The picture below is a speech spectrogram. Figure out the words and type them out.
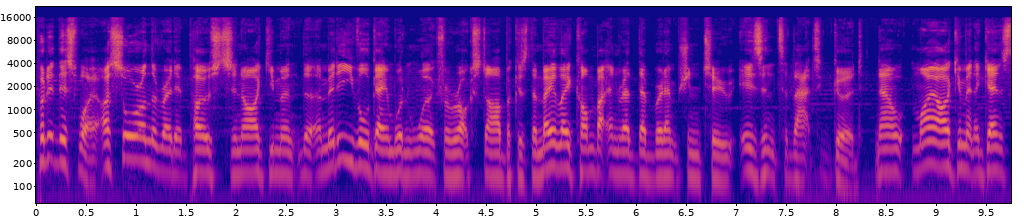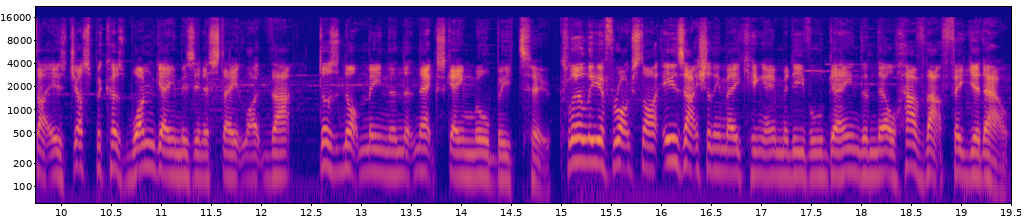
Put it this way, I saw on the Reddit posts an argument that a medieval game wouldn't work for Rockstar because the melee combat in Red Dead Redemption 2 isn't that good. Now, my argument against that is just because one game is in a state like that does not mean that the next game will be too. Clearly, if Rockstar is actually making a medieval game, then they'll have that figured out.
